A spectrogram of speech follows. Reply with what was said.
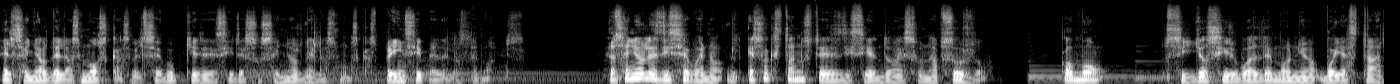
el señor de las moscas. Belzebub quiere decir eso, señor de las moscas, príncipe de los demonios. El Señor les dice, bueno, eso que están ustedes diciendo es un absurdo. ¿Cómo si yo sirvo al demonio voy a estar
